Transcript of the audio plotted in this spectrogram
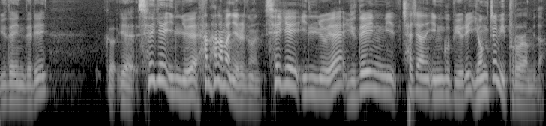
유대인들이 그 예, 세계 인류의 한 하나만 예를 들면 세계 인류의 유대인이 차지하는 인구 비율이 0.2%랍니다.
